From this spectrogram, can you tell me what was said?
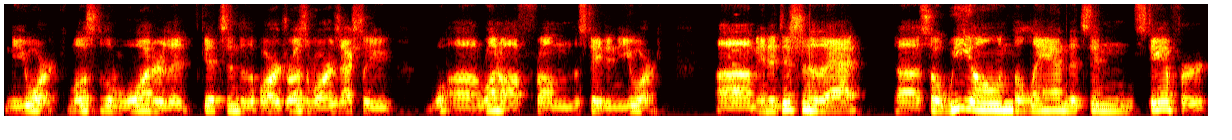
New York. Most of the water that gets into the Bargh reservoir is actually uh, runoff from the state of New York. Um, in addition to that, uh, so we own the land that's in Stamford,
